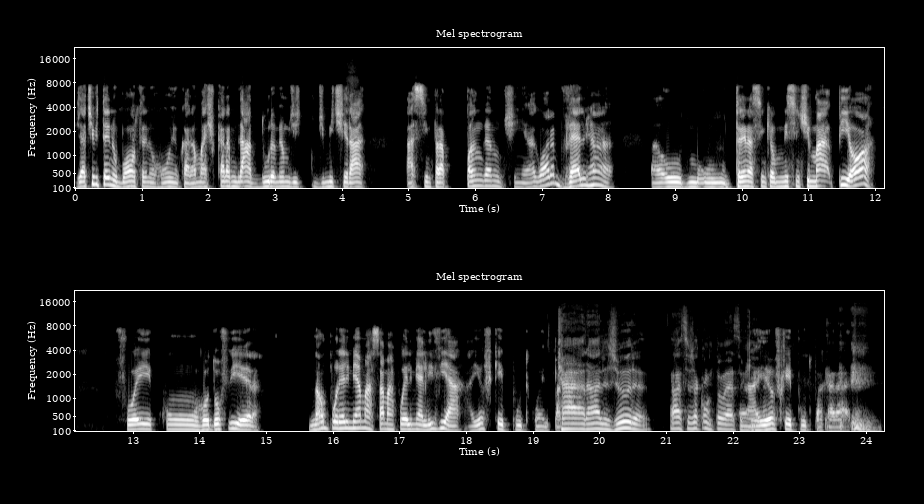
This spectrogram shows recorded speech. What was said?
Já tive treino bom, treino ruim, cara, mas o cara me dá uma dura mesmo de, de me tirar assim pra panga, não tinha. Agora, velho, já. ah, O, o treino assim que eu me senti pior foi com o Rodolfo Vieira. Não por ele me amassar, mas por ele me aliviar. Aí eu fiquei puto com ele. pra Caralho, jura? Ah, você já contou essa aqui. Aí né? eu fiquei puto pra caralho.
